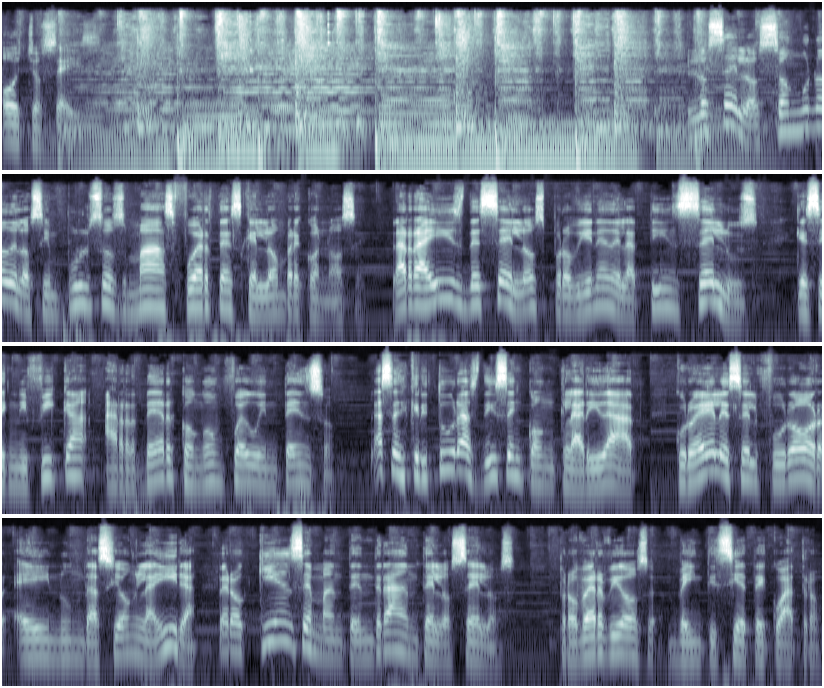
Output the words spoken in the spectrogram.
8.6. Los celos son uno de los impulsos más fuertes que el hombre conoce. La raíz de celos proviene del latín celus, que significa arder con un fuego intenso. Las escrituras dicen con claridad, cruel es el furor e inundación la ira, pero ¿quién se mantendrá ante los celos? Proverbios 27:4.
